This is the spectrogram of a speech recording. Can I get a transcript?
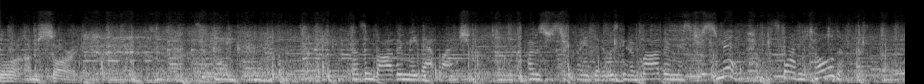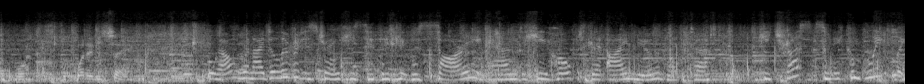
Laura, I'm sorry. It's okay. Doesn't bother me that much. I was just afraid that it was going to bother Mr. Smith. Scotty told him. What? What did he say? Well, when I delivered his drink, he said that he was sorry, and he hoped that I knew that uh, he trusts me completely.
